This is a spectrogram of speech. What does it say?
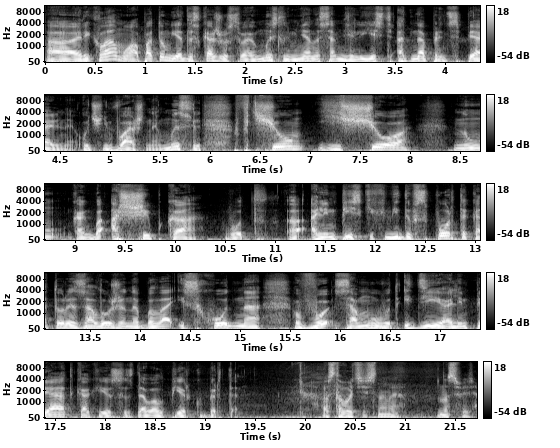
а, рекламу, а потом я доскажу свою мысль. У меня на самом деле есть одна принципиальная, очень важная мысль, в чем еще, ну, как бы ошибка вот а, олимпийских видов спорта, которая заложена была исходно в саму вот идею Олимпиад, как ее создавал Пьер Кубертен. Оставайтесь с нами на связи.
